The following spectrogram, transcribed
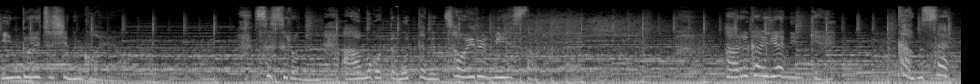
인도해 주시는 거예요. 스스로는 아무것도 못하는 저희를 위해서. 아르갈리아님께 감사를.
